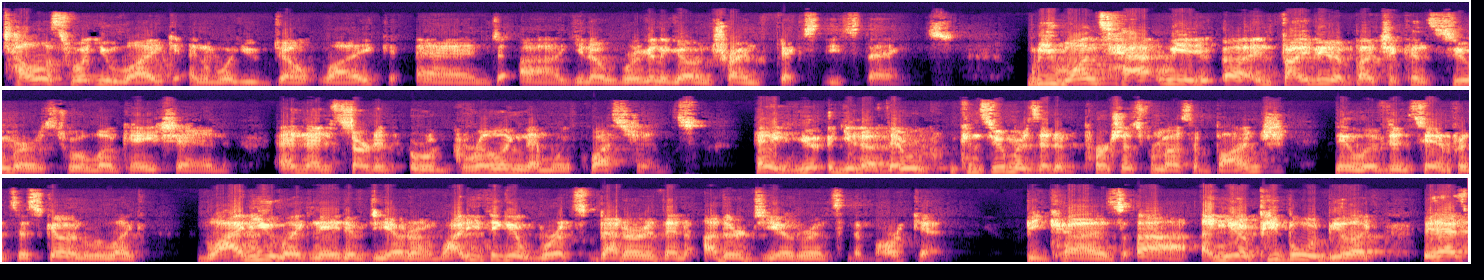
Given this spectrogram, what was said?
tell us what you like and what you don't like. And, uh, you know, we're going to go and try and fix these things we once had we uh, invited a bunch of consumers to a location and then started grilling them with questions. Hey you, you know they were consumers that had purchased from us a bunch. They lived in san francisco and were like why do you like native deodorant? Why do you think it works better than other deodorants in the market? Because uh, and you know people would be like it has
